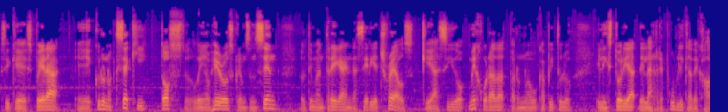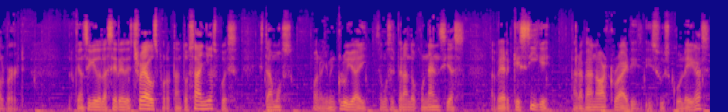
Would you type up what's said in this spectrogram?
Así que espera eh, Kuronokseki 2 The Lane of Heroes Crimson Sin, la última entrega en la serie Trails, que ha sido mejorada para un nuevo capítulo en la historia de la República de Calvert. Los que han seguido la serie de Trails por tantos años, pues estamos, bueno, yo me incluyo ahí, estamos esperando con ansias a ver qué sigue para Van Arkwright y, sus colegas,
